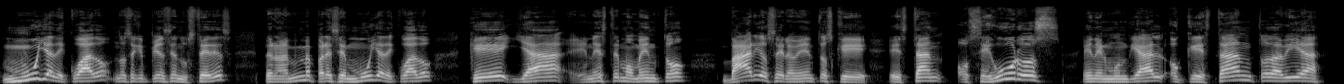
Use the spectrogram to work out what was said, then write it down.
muy adecuado, no sé qué piensen ustedes, pero a mí me parece muy adecuado que ya en este momento varios elementos que están o seguros en el Mundial o que están todavía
